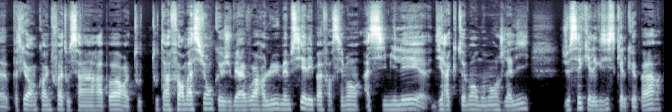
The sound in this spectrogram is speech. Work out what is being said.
Euh, parce que encore une fois, tout ça a un rapport, tout, toute information que je vais avoir lue, même si elle n'est pas forcément assimilée euh, directement au moment où je la lis, je sais qu'elle existe quelque part.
